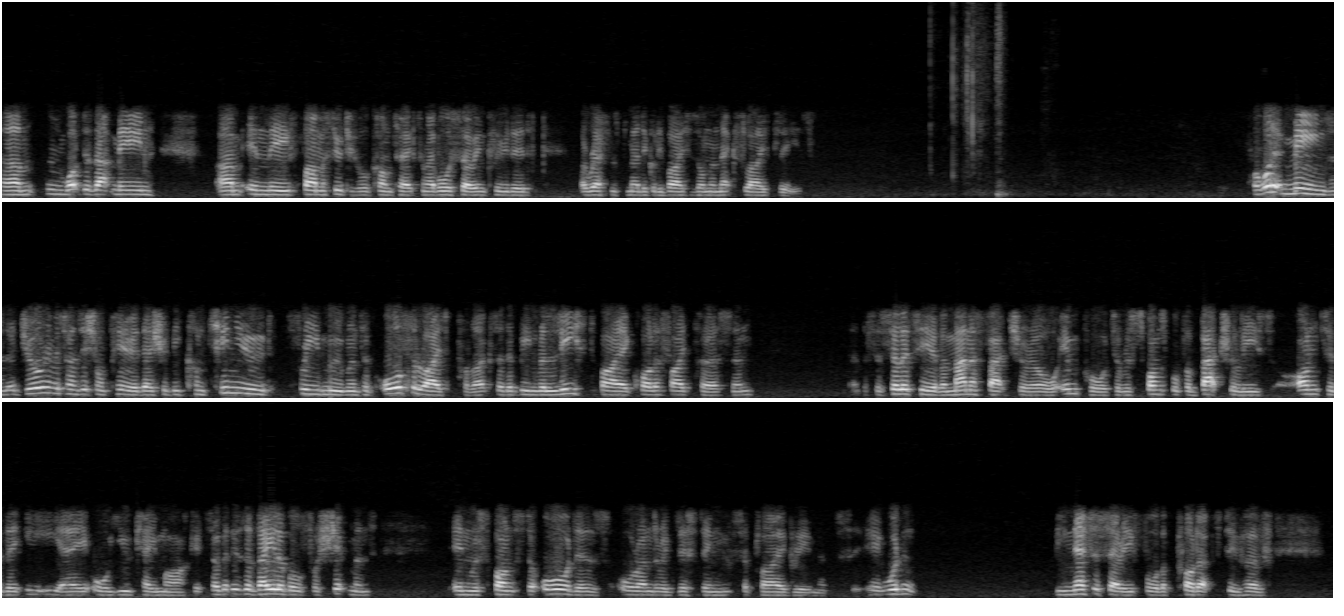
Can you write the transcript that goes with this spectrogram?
Um, what does that mean um, in the pharmaceutical context? And I've also included a reference to medical devices on the next slide, please. Well, what it means is that during the transitional period, there should be continued free movement of authorized products that have been released by a qualified person the facility of a manufacturer or importer responsible for batch release onto the EEA or UK market so that it is available for shipment in response to orders or under existing supply agreements. It wouldn't be necessary for the product to have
